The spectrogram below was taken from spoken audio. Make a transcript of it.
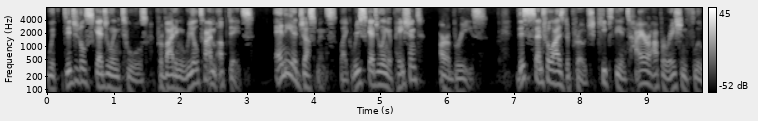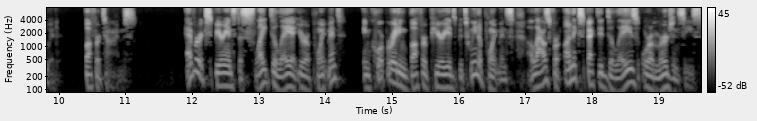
with digital scheduling tools providing real time updates. Any adjustments, like rescheduling a patient, are a breeze. This centralized approach keeps the entire operation fluid. Buffer times. Ever experienced a slight delay at your appointment? Incorporating buffer periods between appointments allows for unexpected delays or emergencies,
